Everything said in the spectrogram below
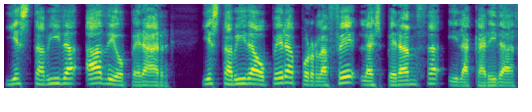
y esta vida ha de operar, y esta vida opera por la fe, la esperanza y la caridad.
